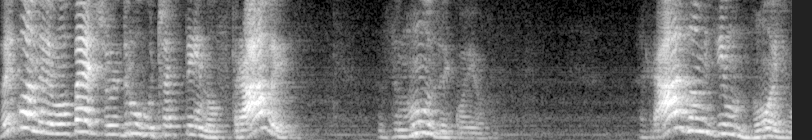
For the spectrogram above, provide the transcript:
Виконуємо першу і другу частину вправи з музикою. Разом зі мною.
